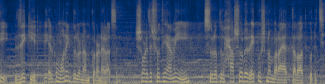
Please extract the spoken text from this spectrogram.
কি? জিকির। এরকম অনেকগুলো নাম কোরআনের আছে। শুনেতে শুধু আমি সুরাতুল হাসরের একুশ নম্বর আয়াত তালাওয়াত করেছি।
